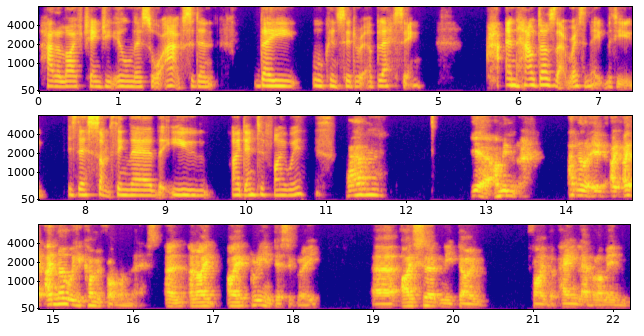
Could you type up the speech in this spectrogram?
had a life changing illness or accident, they will consider it a blessing. And how does that resonate with you? Is there something there that you identify with? Um, yeah, I mean, I don't know. It, I I know where you're coming from on this, and and I I agree and disagree. Uh, I certainly don't find the pain level I'm in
